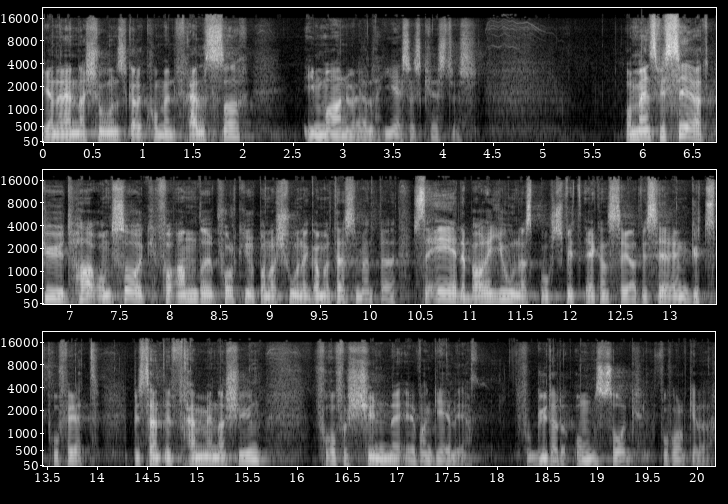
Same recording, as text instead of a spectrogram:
Gjennom den nasjonen skal det komme en frelser, Immanuel, Jesus Kristus. Og Mens vi ser at Gud har omsorg for andre folkegrupper og nasjoner i Gammeltestamentet, så er det bare i Jonas' bok så vidt jeg kan se, at vi ser en gudsprofet bli sendt til en fremmed nasjon for å forkynne evangeliet. For Gud hadde omsorg for folket der.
